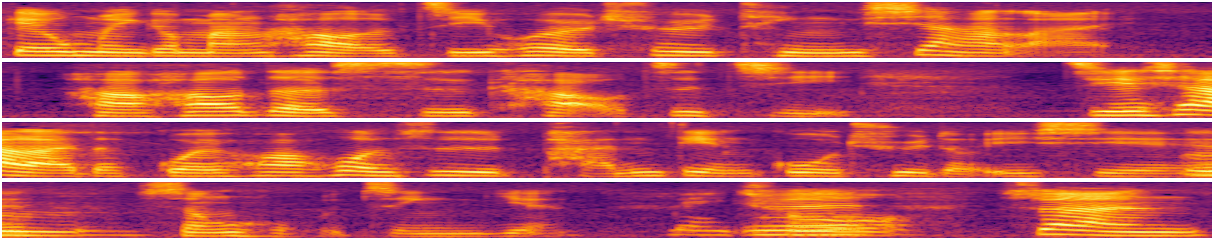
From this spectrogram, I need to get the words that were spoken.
给我们一个蛮好的机会，去停下来，好好的思考自己接下来的规划，或者是盘点过去的一些生活经验。没错，虽然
